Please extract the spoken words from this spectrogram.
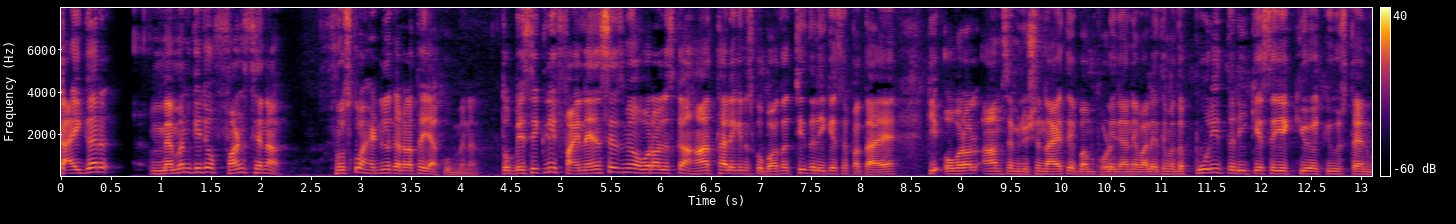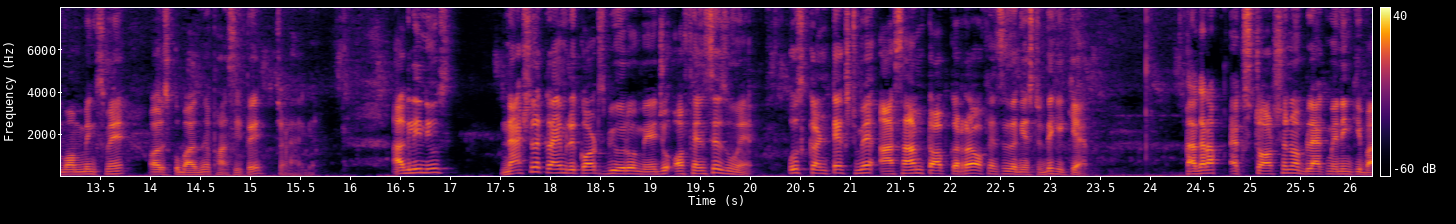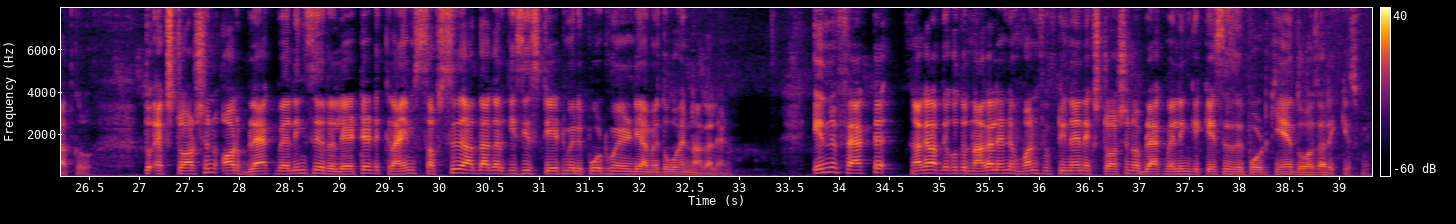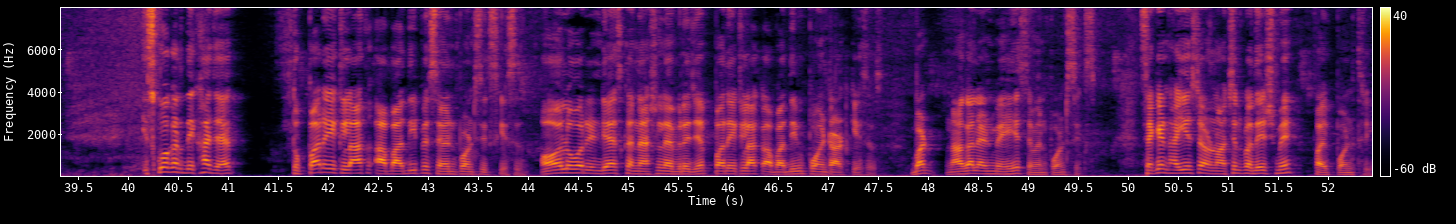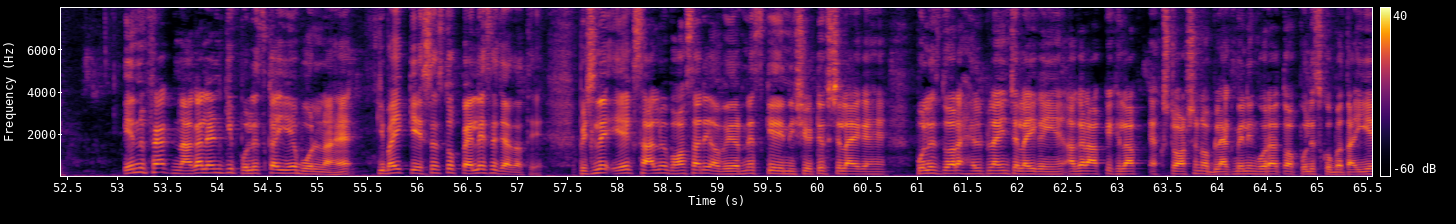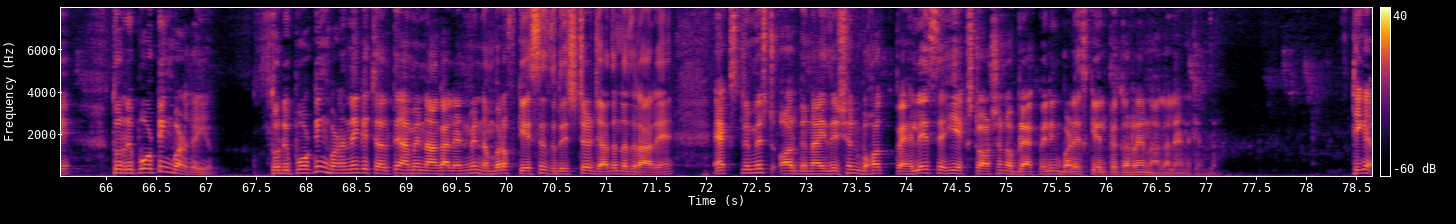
टाइगर मेमन के जो फंड्स थे ना उसको हैंडल कर रहा था याकूब मेनन। तो बेसिकली फाइनेंसेस में ओवरऑल इसका हाथ था, लेकिन इसको बहुत अच्छी तरीके से पता है कि ओवरऑल आर्म्स एम्यूनिशन आए थे बम फोड़े जाने वाले थे मतलब पूरी तरीके से ये क्यू एक्यूज था इन बॉम्बिंग्स में, और इसको बाद में फांसी पे चढ़ाया गया। अगली news national crime records bureau में जो ऑफेंसेज हुए हैं, उस कंटेक्स्ट में आसाम टॉप कर रहा है ऑफेंसेज अगेंस्ट देखिए क्या है। अगर आप एक्सटॉर्शन और ब्लैकमेलिंग की बात करो तो एक्सटॉर्शन और ब्लैकमेलिंग से रिलेटेड क्राइम सबसे ज़्यादा अगर किसी स्टेट में रिपोर्ट हुए इंडिया में तो वो है नागालैंड इन फैक्ट अगर आप देखो तो नागालैंड ने 159 एक्सटॉर्शन और ब्लैकमेलिंग के केसेस रिपोर्ट किए हैं 2021 में. इसको अगर देखा जाए तो पर एक लाख आबादी पे 7.6 केसेस ऑल ओवर इंडिया इसका नेशनल एवरेज है, पर एक लाख आबादी पे पॉइंट आठ केसेस बट नागालैंड में ये 7.6 सेकेंड हाइएस्ट है, अरुणाचल प्रदेश में 5.3 इनफैक्ट नागालैंड की पुलिस का यह बोलना है कि भाई केसेस तो पहले से ज़्यादा थे। पिछले एक साल में बहुत सारे अवेयरनेस के इनिशिएटिव्स चलाए गए हैं। पुलिस द्वारा हेल्पलाइन चलाई गई हैं। अगर आपके खिलाफ एक्सटॉर्शन और ब्लैकमेलिंग हो रहा है तो आप पुलिस को बताइए। तो रिपोर्टिंग बढ़ गई है। तो रिपोर्टिंग बढ़ने के चलते हमें नागालैंड में नंबर ऑफ़ केसेस रजिस्टर्ड ज़्यादा नज़र आ रहे हैं। एक्सट्रीमिस्ट ऑर्गेनाइजेशन बहुत पहले से ही एक्सटॉर्शन और ब्लैकमेलिंग बड़े स्केल पर कर रहे हैं नागालैंड के अंदर। ठीक है?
